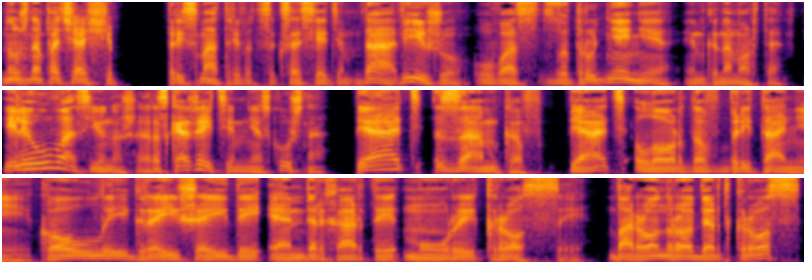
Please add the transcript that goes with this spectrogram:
Нужно почаще присматриваться к соседям. Да, вижу, у вас затруднения, Ингономорте. Или у вас, юноша, расскажите, мне скучно. Пять замков, пять лордов Британии. Коулы, Грейшейды, Эмберхарты, Муры, Кроссы. Барон Роберт Кросс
